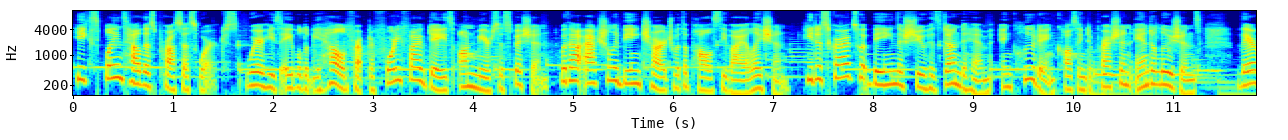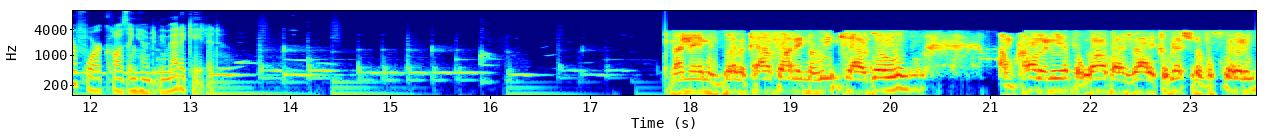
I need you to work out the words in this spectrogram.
he explains how this process works, where he's able to be held for up to 45 days on mere suspicion, without actually being charged with a policy violation. He describes what being the SHU has done to him, including causing depression and delusions, therefore causing him to be medicated. My name is Brother Khalfani Malik Khaldun. I'm calling in from Wabash Valley Correctional Facility,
